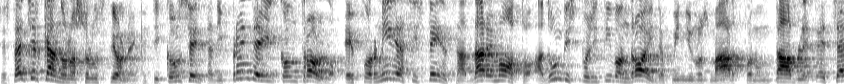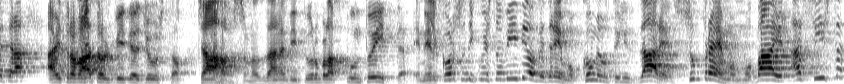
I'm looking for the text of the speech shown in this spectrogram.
Se stai cercando una soluzione che ti consenta di prendere il controllo e fornire assistenza da remoto ad un dispositivo Android, quindi uno smartphone, un tablet, eccetera, hai trovato il video giusto. Ciao, sono Zane di Turbola.it e nel corso di questo video vedremo come utilizzare Supremo Mobile Assist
